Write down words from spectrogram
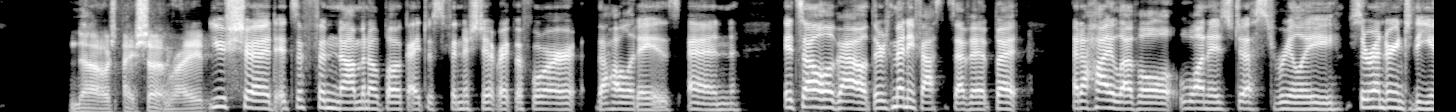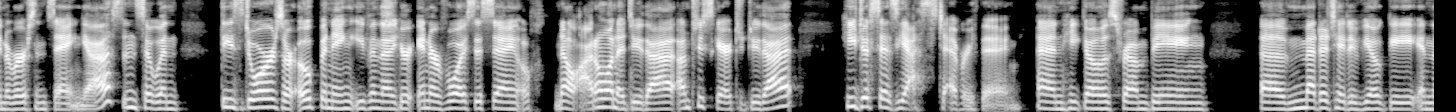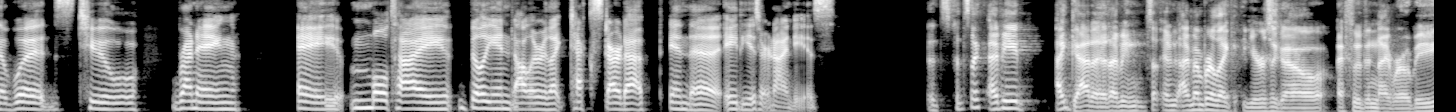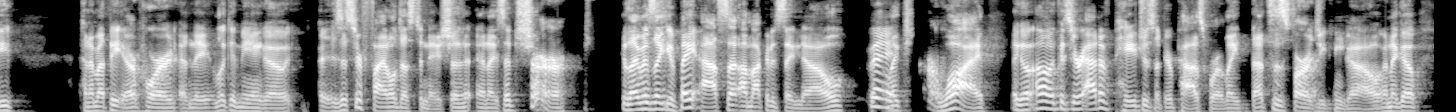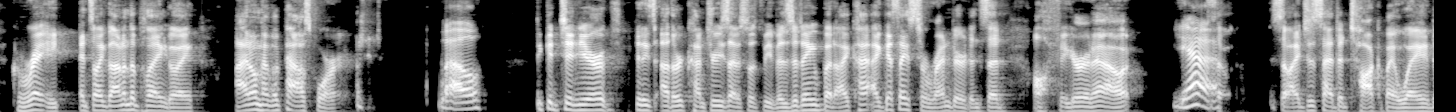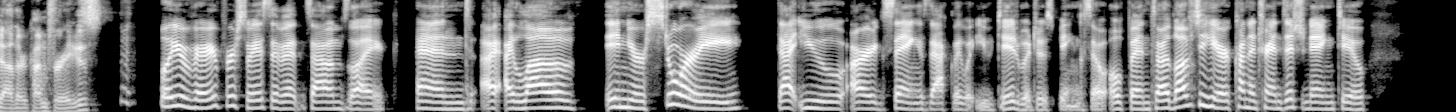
No, I should, right? You should. It's a phenomenal book. I just finished it right before the holidays and it's all about there's many facets of it but at a high level one is just really surrendering to the universe and saying yes and so when these doors are opening even though your inner voice is saying oh no i don't want to do that i'm too scared to do that he just says yes to everything and he goes from being a meditative yogi in the woods to running a multi-billion dollar like tech startup in the 80s or 90s it's it's like I mean I get it. I mean, I remember like years ago I flew to Nairobi, and I'm at the airport, and they look at me and go, "Is this your final destination?" And I said, "Sure," because I was like, if they ask that, I'm not going to say no. Right. Like, sure, why? They go, oh, because you're out of pages on your passport. Like, that's as far as you can go. And I go, great. And so I got on the plane going, I don't have a passport. Well, to continue to these other countries I was supposed to be visiting, but I I guess I surrendered and said I'll figure it out. Yeah. So, so I just had to talk my way into other countries. Well, you're very persuasive. It sounds like, and I, I love in your story that you are saying exactly what you did, which is being so open. So I'd love to hear kind of transitioning to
